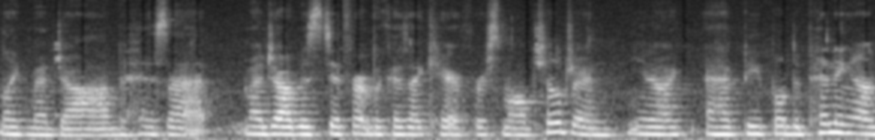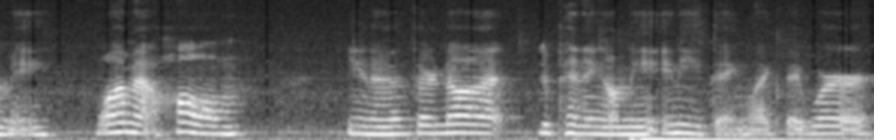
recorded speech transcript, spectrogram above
like my job, is that my job is different because I care for small children. You know, I, I have people depending on me while I'm at home. You know, they're not depending on me anything like they were,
